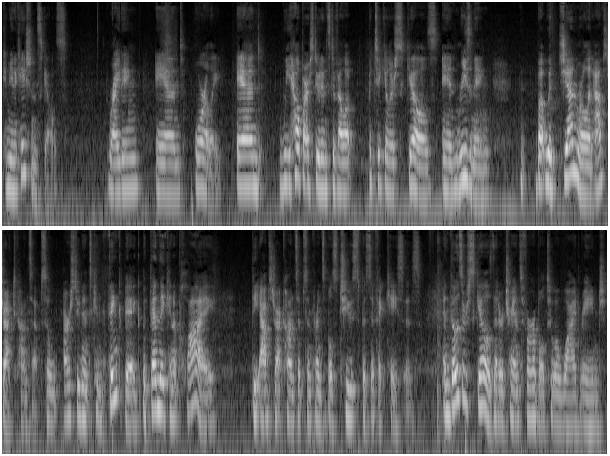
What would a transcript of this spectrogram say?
communication skills, writing and orally. And we help our students develop particular skills in reasoning, but with general and abstract concepts. So our students can think big, but then they can apply the abstract concepts and principles to specific cases. And those are skills that are transferable to a wide range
